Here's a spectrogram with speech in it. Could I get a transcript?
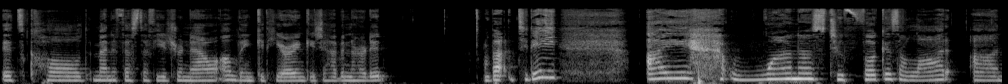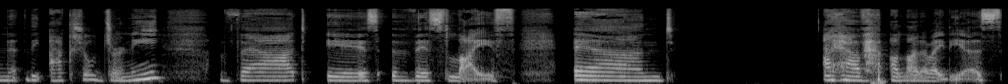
It's called Manifest the Future Now. I'll link it here in case you haven't heard it. But today, I want us to focus a lot on the actual journey that is this life. And I have a lot of ideas.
